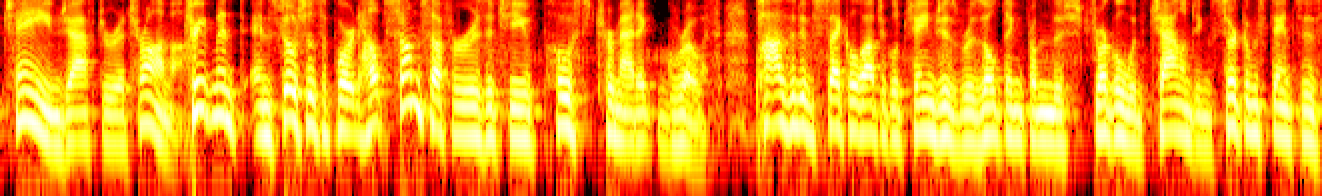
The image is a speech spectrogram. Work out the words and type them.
change after a trauma. Treatment and social support help some sufferers achieve post traumatic growth, positive psychological changes resulting from the struggle with challenging circumstances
